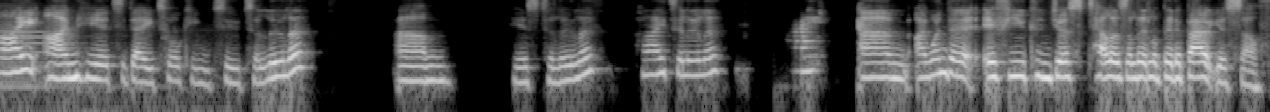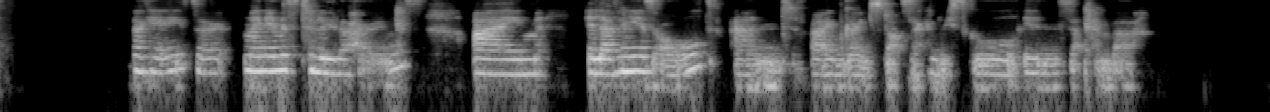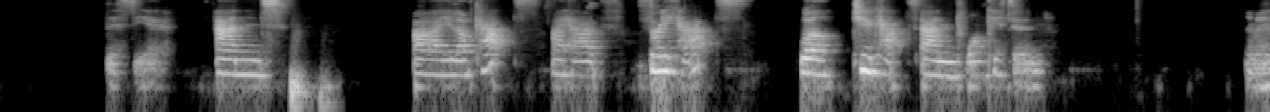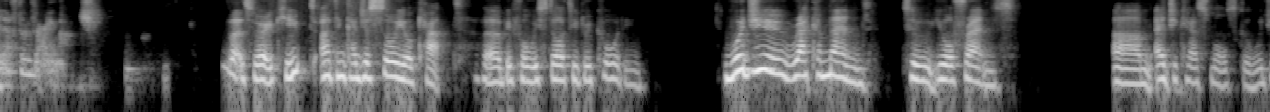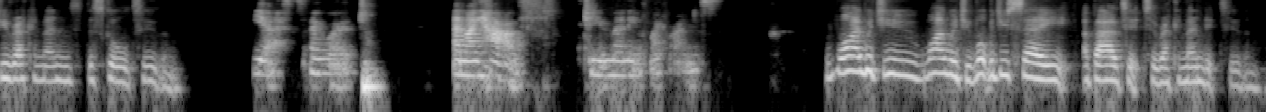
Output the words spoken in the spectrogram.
Hi, I'm here today talking to Tallulah. Um, here's Tallulah. Hi, Tallulah. Hi. Um, I wonder if you can just tell us a little bit about yourself. Okay, so my name is Tallulah Holmes. I'm 11 years old and I'm going to start secondary school in September this year. And I love cats. I have three cats. Well, two cats and one kitten. And I love them very much. That's very cute. I think I just saw your cat uh, before we started recording. Would you recommend to your friends um, Educare Small School? Would you recommend the school to them? Yes, I would. And I have to many of my friends. Why would you? Why would you? What would you say about it to recommend it to them?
